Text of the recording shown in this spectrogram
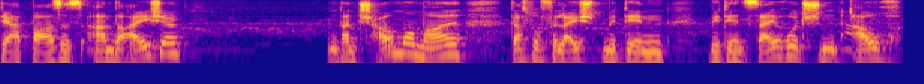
der Basis an der Eiche. Und dann schauen wir mal, dass wir vielleicht mit den, mit den Seilrutschen auch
